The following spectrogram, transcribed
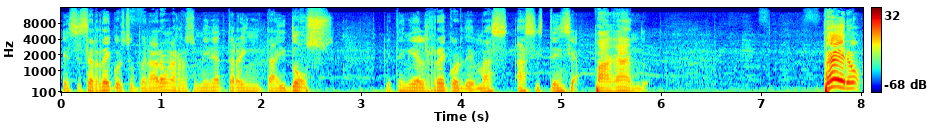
ese es el récord, superaron a WrestleMania 32, que tenía el récord de más asistencia pagando. Pero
